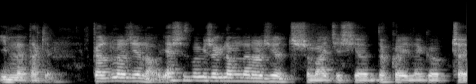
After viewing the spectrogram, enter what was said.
inne takie. W każdym razie, no, ja się z wami żegnam na razie. Trzymajcie się, do kolejnego. Cześć.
